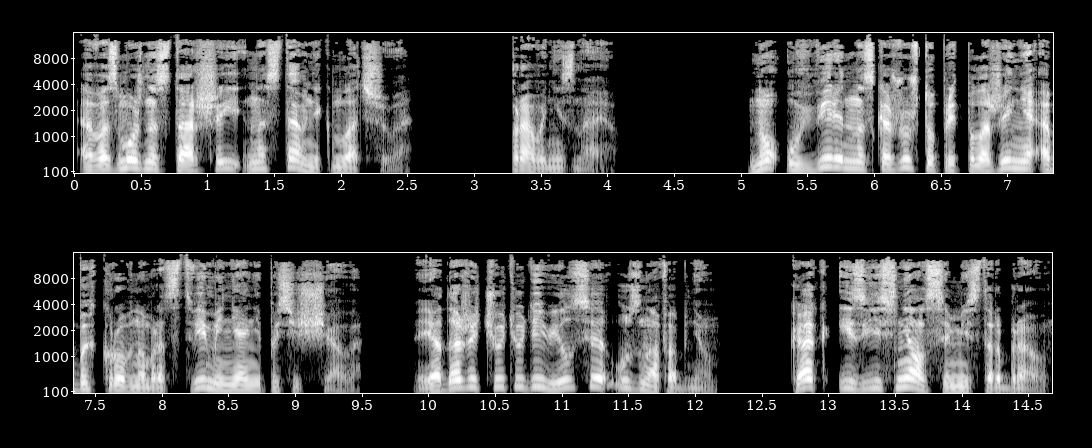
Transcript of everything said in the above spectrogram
А, возможно, старший наставник младшего. Право не знаю. Но уверенно скажу, что предположение об их кровном родстве меня не посещало. Я даже чуть удивился, узнав об нем. Как изъяснялся мистер Браун?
